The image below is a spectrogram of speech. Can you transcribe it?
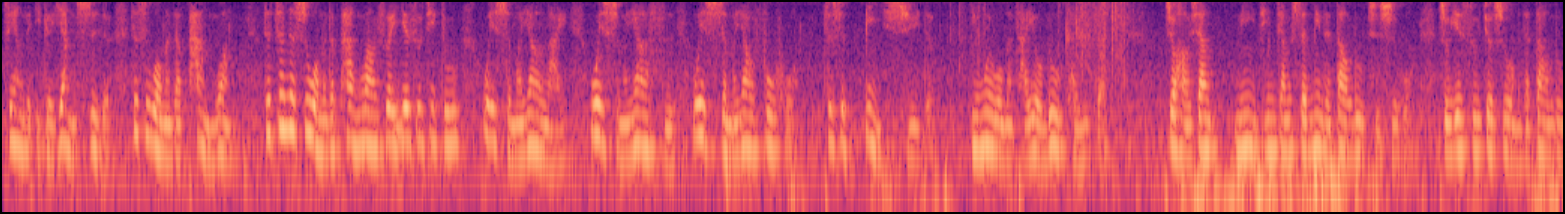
这样的一个样式的，这是我们的盼望，这真的是我们的盼望。所以，耶稣基督为什么要来？为什么要死？为什么要复活？这是必须的，因为我们才有路可以走。就好像你已经将生命的道路指示我，主耶稣就是我们的道路，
